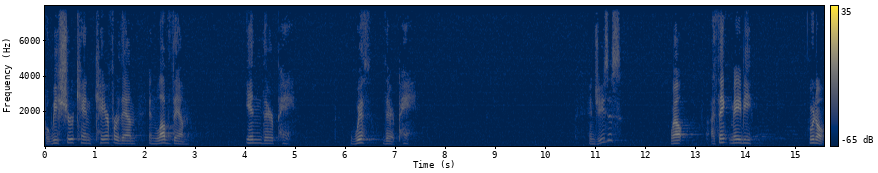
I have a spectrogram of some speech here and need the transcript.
but we sure can care for them and love them in their pain, with their pain. And Jesus? Well, I think maybe, who knows?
